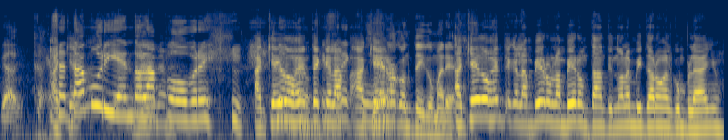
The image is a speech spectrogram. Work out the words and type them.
se Aquí- está muriendo la Mira, pobre. Aquí hay No, dos pero gente que la. Aquí, Cierro contigo, María. Aquí hay dos gente que la enviaron, la enviaron tanto y no la invitaron al cumpleaños.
